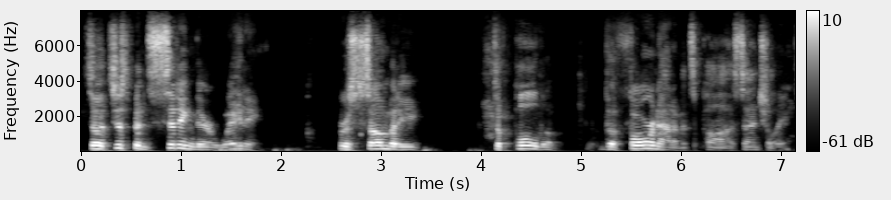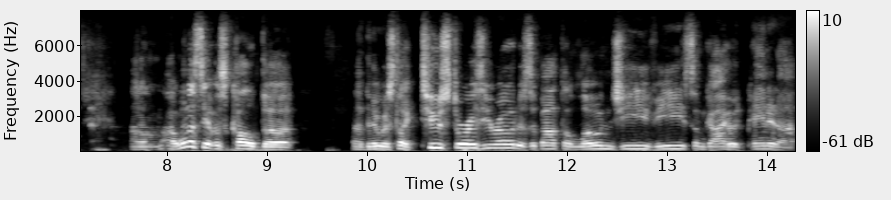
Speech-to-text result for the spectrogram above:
so it's just been sitting there waiting for somebody to pull the the thorn out of its paw essentially um, i want to say it was called the uh, there was like two stories he wrote. It was about the lone GEV, some guy who had painted a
